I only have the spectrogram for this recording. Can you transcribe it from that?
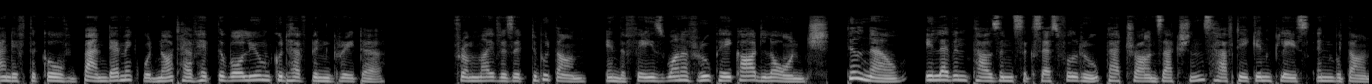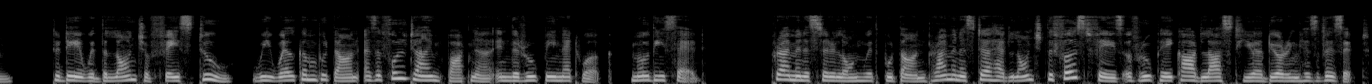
and if the COVID pandemic would not have hit the volume could have been greater. From my visit to Bhutan, in the phase 1 of RuPay card launch, till now, 11,000 successful RuPay transactions have taken place in Bhutan. Today with the launch of phase 2, we welcome Bhutan as a full-time partner in the RuPay network, Modi said. Prime Minister along with Bhutan Prime Minister had launched the first phase of RuPay card last year during his visit.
